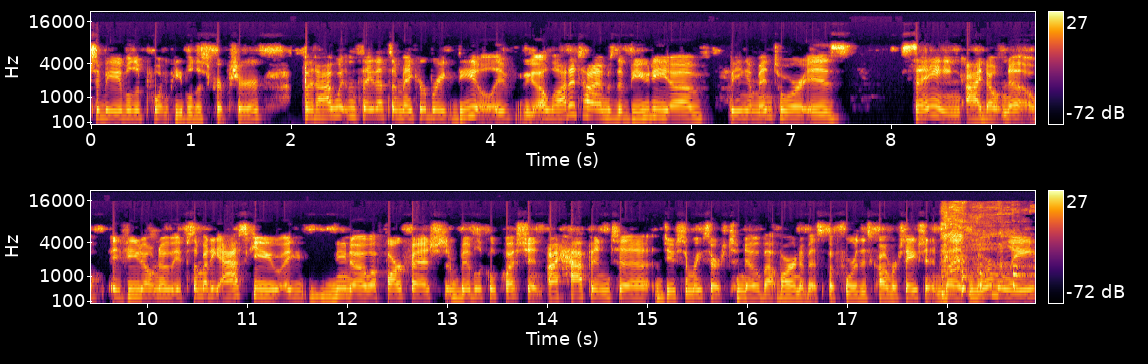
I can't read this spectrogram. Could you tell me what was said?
to be able to point people to scripture, but I wouldn't say that's a make or break deal. If a lot of times the beauty of being a mentor is saying I don't know. If you don't know, if somebody asks you, a, you know, a far fetched biblical question, I happen to do some research to know about Barnabas before this conversation. But normally,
